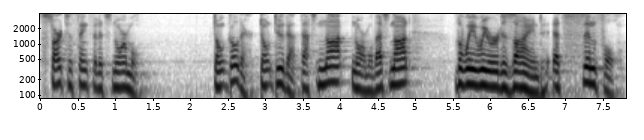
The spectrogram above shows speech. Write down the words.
start to think that it's normal. Don't go there. Don't do that. That's not normal. That's not the way we were designed. That's sinful.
